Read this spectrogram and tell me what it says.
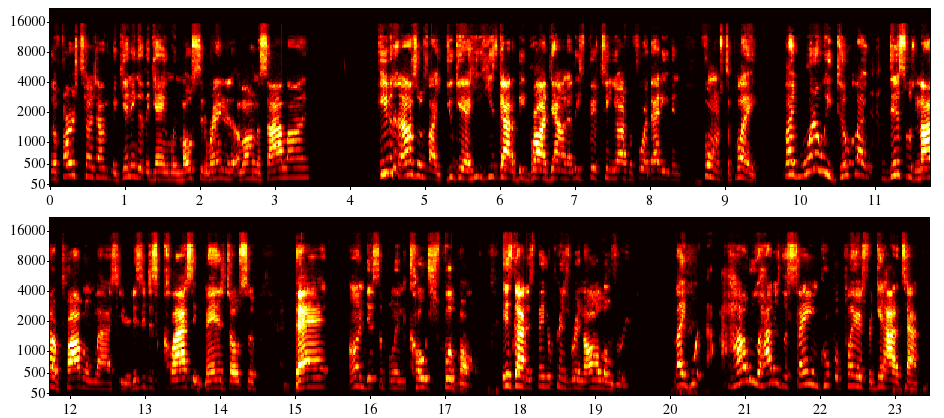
The first touchdown the beginning of the game when Mostert ran along the sideline, even the announcer was like, "You get he, he's got to be brought down at least 15 yards before that even forms to play." Like, what are we doing? Like, this was not a problem last year. This is just classic Vance Joseph, bad, undisciplined coach football. It's got his fingerprints written all over it. Like, how do how does the same group of players forget how to tackle?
